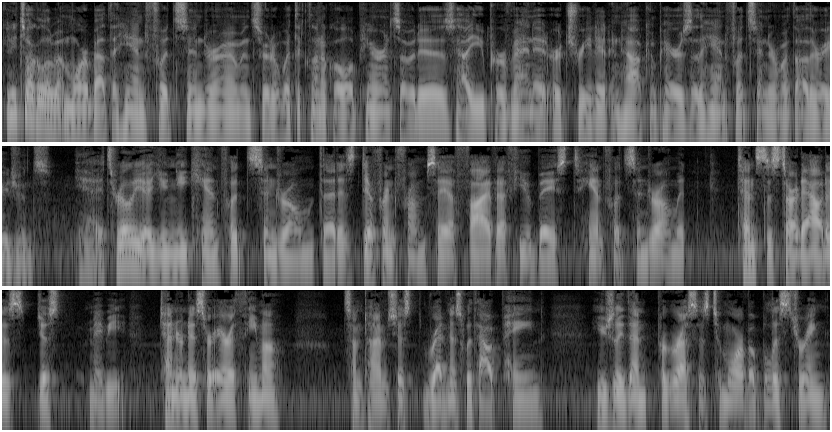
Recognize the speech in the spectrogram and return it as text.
Can you talk a little bit more about the hand foot syndrome and sort of what the clinical appearance of it is, how you prevent it or treat it, and how it compares to the hand foot syndrome with other agents? Yeah, it's really a unique hand foot syndrome that is different from, say, a 5FU based hand foot syndrome. It tends to start out as just maybe tenderness or erythema sometimes just redness without pain. Usually then progresses to more of a blistering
